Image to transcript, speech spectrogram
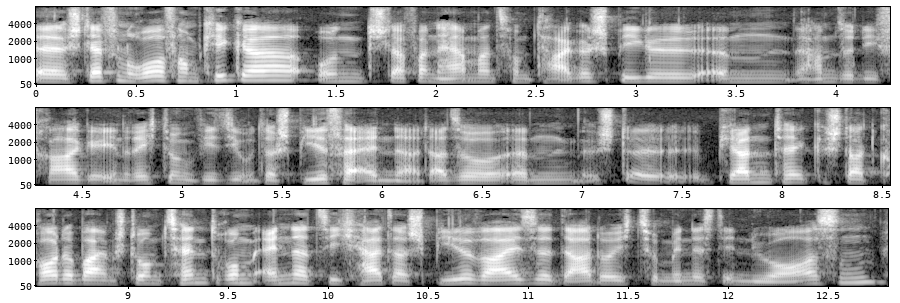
Äh, Steffen Rohr vom Kicker und Stefan Hermanns vom Tagesspiegel ähm, haben so die Frage in Richtung, wie sie unser Spiel verändert. Also ähm, äh, Piantek statt Cordoba im Sturmzentrum ändert sich Herthas Spielweise, dadurch zumindest in Nuancen,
